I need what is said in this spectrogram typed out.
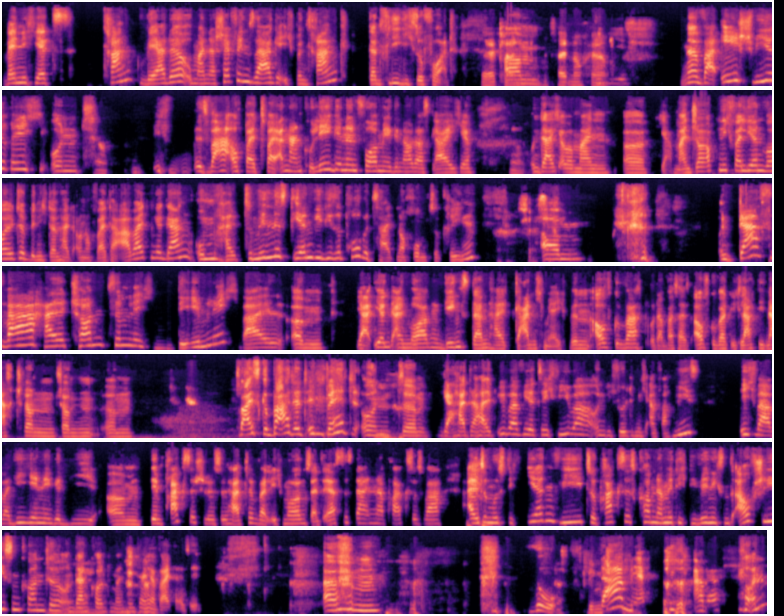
wenn ich jetzt krank werde und meiner Chefin sage, ich bin krank, dann fliege ich sofort. Ja, klar, ähm, Zeit noch, ja. Die, ne, war eh schwierig und ja. ich, es war auch bei zwei anderen Kolleginnen vor mir genau das Gleiche. Und da ich aber meinen äh, ja, meinen Job nicht verlieren wollte, bin ich dann halt auch noch weiter arbeiten gegangen, um halt zumindest irgendwie diese Probezeit noch rumzukriegen. Ähm, und das war halt schon ziemlich dämlich, weil ähm, ja, irgendein Morgen ging es dann halt gar nicht mehr. Ich bin aufgewacht oder was heißt aufgewacht? Ich lag die Nacht schon schon ähm, schweißgebadet im Bett und ähm, ja, hatte halt über 40 Fieber und ich fühlte mich einfach mies. Ich war aber diejenige, die ähm, den Praxisschlüssel hatte, weil ich morgens als erstes da in der Praxis war. Also musste ich irgendwie zur Praxis kommen, damit ich die wenigstens aufschließen konnte und dann konnte man hinterher weitersehen. Ähm, So, da merkte ich aber schon,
